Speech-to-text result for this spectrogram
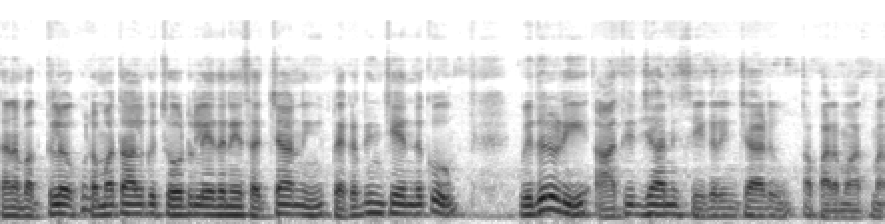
తన భక్తిలో కులమతాలకు చోటు లేదనే సత్యాన్ని ప్రకటించేందుకు విదురుడి ఆతిథ్యాన్ని స్వీకరించాడు ఆ పరమాత్మ.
